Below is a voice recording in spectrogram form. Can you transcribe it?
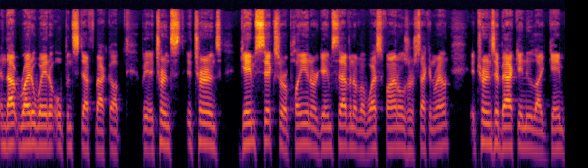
And that right away to open Steph back up. But it turns it turns game six or a play-in or game seven of a West Finals or second round, it turns it back into like game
